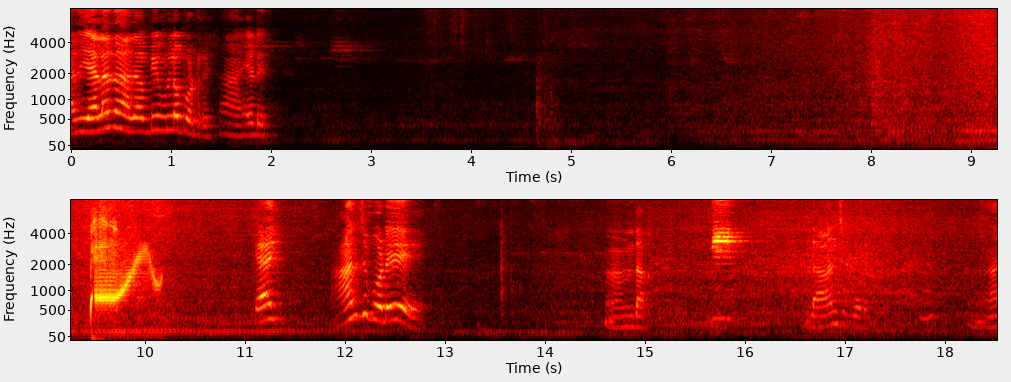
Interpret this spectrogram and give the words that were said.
அது இலை தான் அதை அப்படியே உள்ளே போட்டுரு. ஆ எடு. ஏய் ஆஞ்சு போடு. இந்தா. இந்த ஆஞ்சு போடு. ஆ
